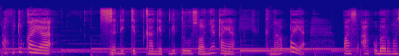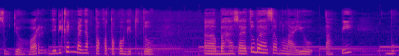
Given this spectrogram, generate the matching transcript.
aku tuh kayak sedikit kaget gitu. Soalnya kayak kenapa ya pas aku baru masuk Johor jadi kan banyak toko-toko gitu tuh. Uh, bahasa itu bahasa Melayu tapi buk,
